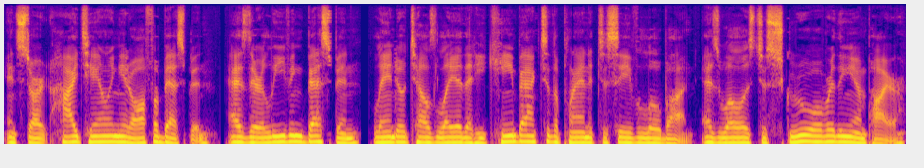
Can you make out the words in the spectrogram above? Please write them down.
and start hightailing it off of Bespin. As they're leaving Bespin, Lando tells Leia that he came back to the planet to save Lobot, as well as to screw over the Empire.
